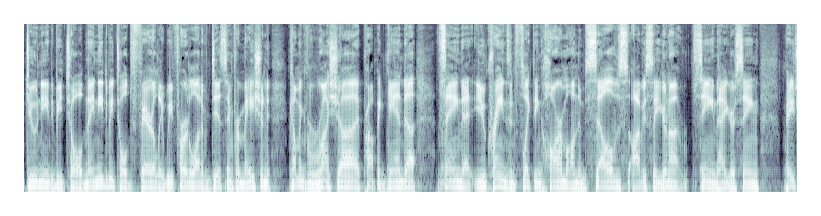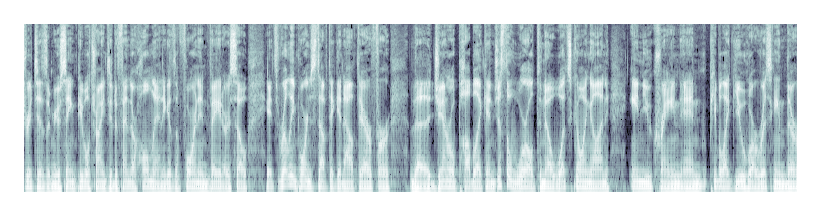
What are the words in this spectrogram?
do need to be told. And they need to be told fairly. We've heard a lot of disinformation coming from Russia, propaganda saying that Ukraine's inflicting harm on themselves. Obviously, you're not seeing that. You're seeing patriotism. You're seeing people trying to defend their homeland against a foreign invader. So it's really important stuff to get out there for the general public and just the world to know what's going on in Ukraine. And people like you who are risking their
